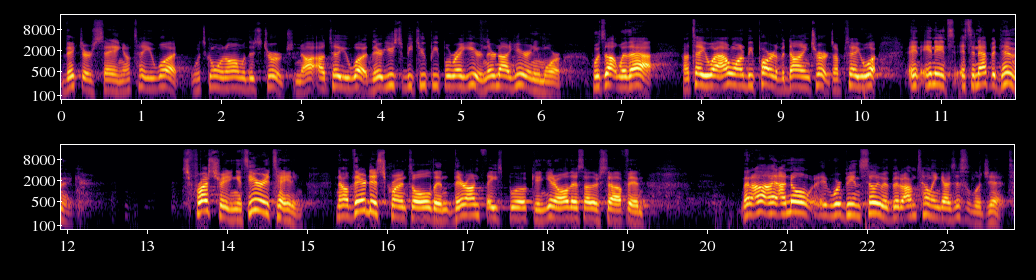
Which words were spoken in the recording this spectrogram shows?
Victor's saying, I'll tell you what, what's going on with this church? And I'll, I'll tell you what, there used to be two people right here and they're not here anymore. What's up with that? I'll tell you what, I want to be part of a dying church. I'll tell you what, and, and it's, it's an epidemic. It's frustrating, it's irritating. Now they're disgruntled and they're on Facebook and, you know, all this other stuff. And, Man, I, I know we're being silly with it, but I'm telling you guys, this is legit.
